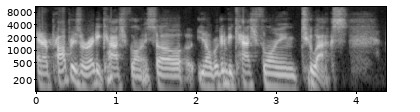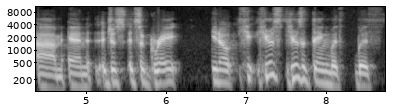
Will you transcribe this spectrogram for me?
and our properties are already cash flowing. So you know we're going to be cash flowing 2x um, and it just it's a great you know he, here's here's the thing with with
